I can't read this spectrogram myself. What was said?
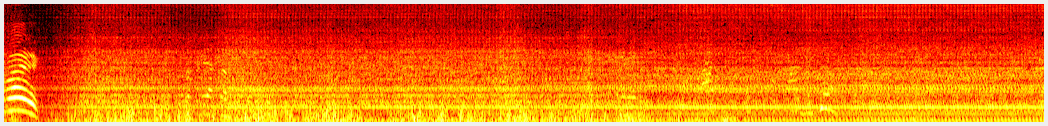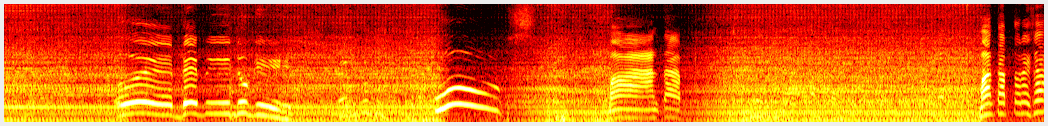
strike. Udah kelihatan. Woi, baby Dugi. Uh. Mantap. Mantap tuh Reza.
